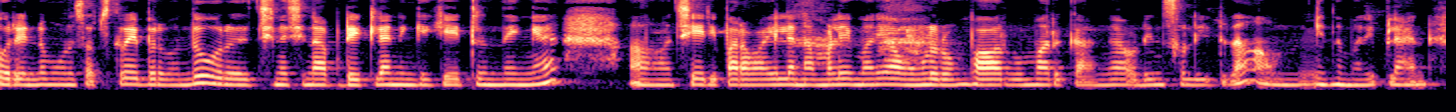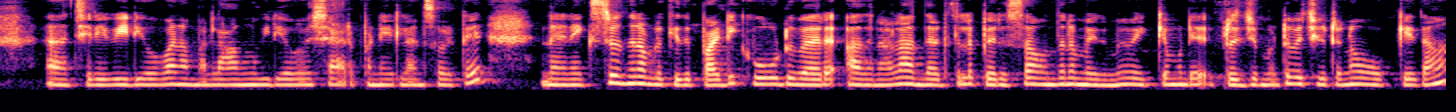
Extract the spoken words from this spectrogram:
ஒரு ரெண்டு மூணு சப்ஸ்கிரைபர் வந்து ஒரு சின்ன சின்ன அப்டேட்லாம் நீங்கள் கேட்டிருந்தீங்க. சரி பரவாயில்ல நம்மளே மாதிரி அவங்களும் ரொம்ப ஆர்வமாக இருக்காங்க அப்படின்னு சொல்லிட்டு தான் இந்த மாதிரி பிளான் சரி வீடியோவாக நம்ம லாங் வீடியோவாக ஷேர் பண்ணிடலான்னு சொல்லிட்டு நெக்ஸ்ட் வந்து நம்மளுக்கு இது படி கூடு வேறு. அதனால் அந்த இடத்துல பெருசாக வந்து நம்ம எதுவுமே வைக்க முடியாது. ஃப்ரிட்ஜ் மட்டும் வச்சுக்கிட்டோன்னா ஓகே தான்.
